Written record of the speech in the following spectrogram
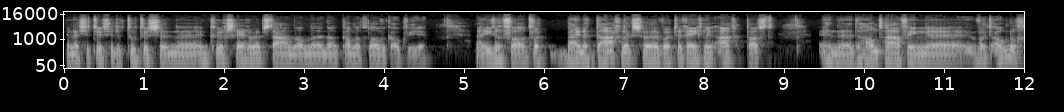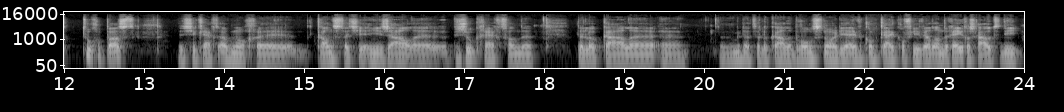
En als je tussen de toeters een, uh, een kuchscherm hebt staan, dan, uh, dan kan dat geloof ik ook weer. Nou, in ieder geval, het wordt bijna dagelijks wordt de regeling aangepast. En de handhaving wordt ook nog toegepast. Dus je krijgt ook nog kans dat je in je zaal bezoek krijgt van de, de lokale noem je dat, de lokale bronsnor die even komt kijken of je wel aan de regels houdt die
